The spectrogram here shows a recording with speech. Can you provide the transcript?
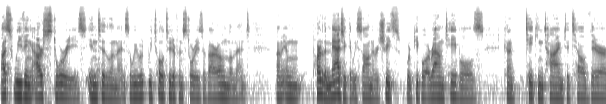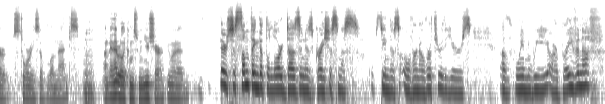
us weaving our stories into the lament. So we, were, we told two different stories of our own lament. Um, and part of the magic that we saw in the retreats were people around tables kind of taking time to tell their stories of lament. Mm. Um, and that really comes from you, Shari. You want to there's just something that the Lord does in His graciousness. I've seen this over and over through the years of when we are brave enough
